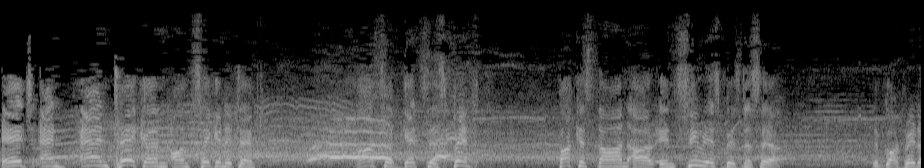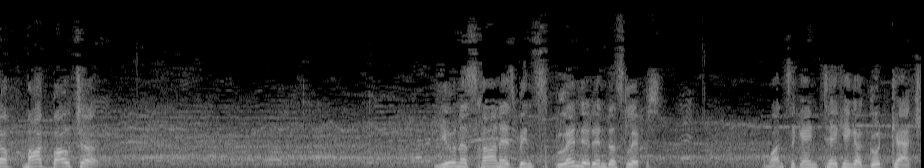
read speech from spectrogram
Edge and, and taken on second attempt. Asif gets his fifth. Pakistan are in serious business here. They've got rid of Mark Boucher. Younis Khan has been splendid in the slips. Once again taking a good catch.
